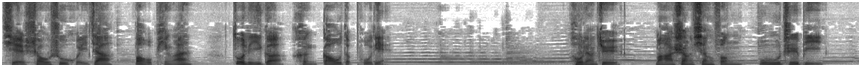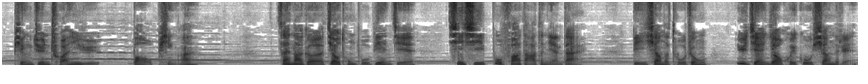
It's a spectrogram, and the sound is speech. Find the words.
写烧书回家报平安做了一个很高的铺垫。后两句“马上相逢无纸笔，凭君传语报平安”，在那个交通不便捷、信息不发达的年代，离乡的途中。遇见要回故乡的人，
